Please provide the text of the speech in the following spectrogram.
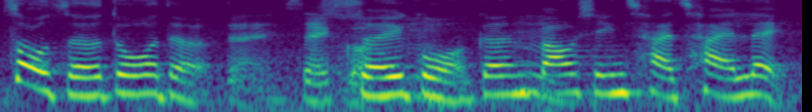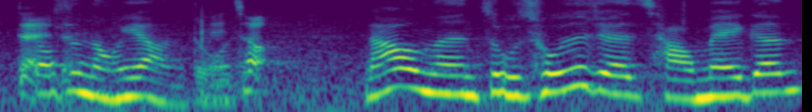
皱褶多的对水果。水果跟包心菜菜类都是农药很多，没错。然后我们主厨是觉得草莓跟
